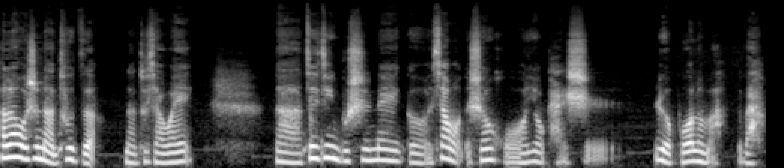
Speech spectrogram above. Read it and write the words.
Hello，我是暖兔子，暖兔小薇。那最近不是那个《向往的生活》又开始热播了嘛，对吧？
